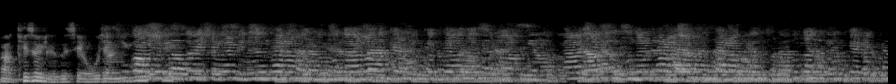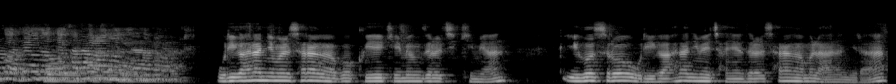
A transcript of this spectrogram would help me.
아, 계속 읽으세요. 5장 예수가 그리스도이심을 믿는 사람은 누구나 하나님께로부터 태어났으나 다시 그분을 사랑하는 사람은 누구나 그분께로부터 태어난 자가 사랑하느니라. 우리가 하나님을 사랑하고 그의 계명들을 지키면 이것으로 우리가 하나님의 자녀들을 사랑함을 아느니라.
